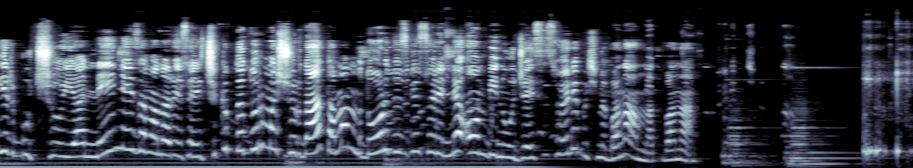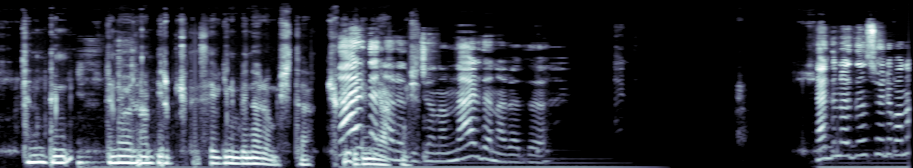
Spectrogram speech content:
Bir buçuğu ya neyi ne zaman arıyor seni çıkıp da durma şuradan tamam mı doğru düzgün söyle ne 10 bin UC'si söyle bu şimdi bana anlat bana. Canım dün, dün öğlen bir buçukta sevgilim beni aramıştı. Çünkü elini Nereden aradı yakmıştı. canım nereden aradı? Nereden aradığını söyle bana.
